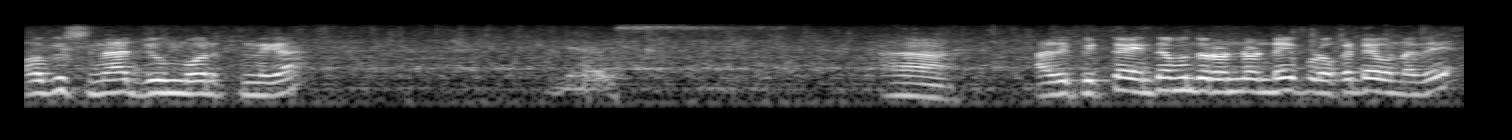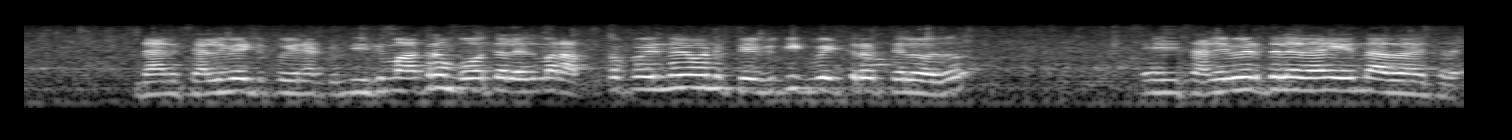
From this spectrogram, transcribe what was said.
అవుపిస్తుందా జూమ్ పోనుతుందిగా Yes. అది పిట్ట ఇంతకుముందు రెండు ఉండే ఇప్పుడు ఒకటే ఉన్నది. దానికి చలిపెట్టిపోయినట్టుంది ఇది మాత్రం పోతలేదు. మరి అతకపోయిందో ఏమన్నా పెవికి పెట్టారో తెలియదు. చలి పెడతలేదా? ఏందో అర్థమవుతుంది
